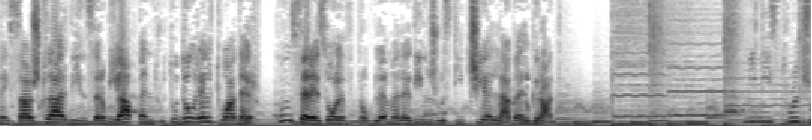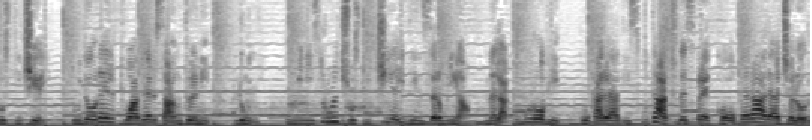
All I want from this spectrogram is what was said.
Mesaj clar din Serbia pentru Tudorel Toader, cum se rezolv problemele din justiție la Belgrad. Ministrul Justiciei, Tudorel Toader s-a întâlnit, luni, cu ministrul Justiciei din Serbia, Nela Kuburovic cu care a discutat despre cooperarea celor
